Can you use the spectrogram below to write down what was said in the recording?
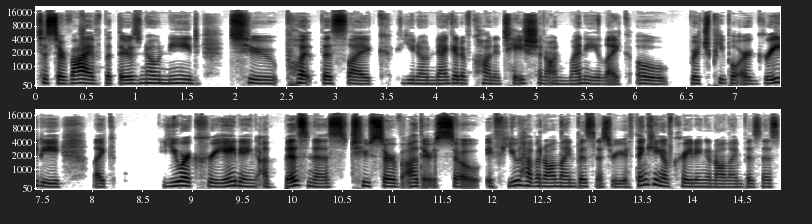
to survive but there's no need to put this like you know negative connotation on money like oh rich people are greedy. Like you are creating a business to serve others. So if you have an online business or you're thinking of creating an online business,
